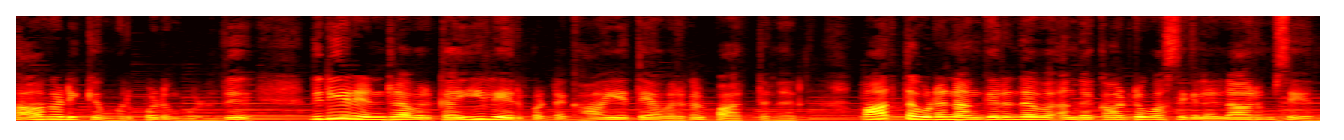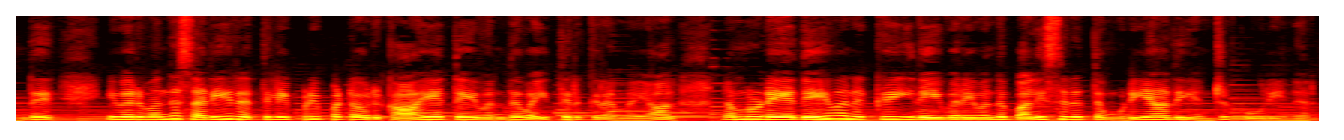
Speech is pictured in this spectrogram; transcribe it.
சாகடிக்க முற்படும் பொழுது திடீரென்று அவர் கையில் ஏற்பட்ட காயத்தை அவர்கள் பார்த்தனர். பார்த்தவுடன் அங்கிருந்த அந்த காட்டுவாசிகள் எல்லாரும் சேர்ந்து இவர் வந்து சரீரத்தில் இப்படிப்பட்ட ஒரு காயத்தை வந்து வைத்திருக்கிறமையால் நம்முடைய தேவனுக்கு இதை இவரை வந்து பலி செலுத்த முடியாது என்று கூறினர்.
